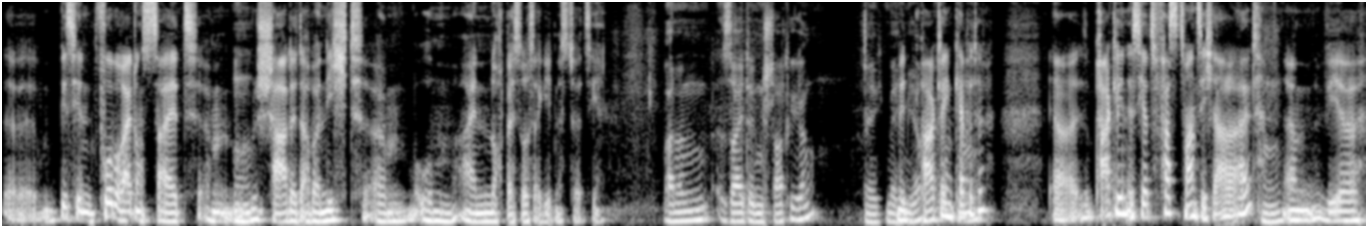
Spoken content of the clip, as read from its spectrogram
ein bisschen Vorbereitungszeit ähm, mhm. schadet aber nicht, ähm, um ein noch besseres Ergebnis zu erzielen. Wann seid ihr in den Start gegangen? Mit Parklane Capital. Mhm. Ja, Parklane ist jetzt fast 20 Jahre alt. Mhm. Ähm, wir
